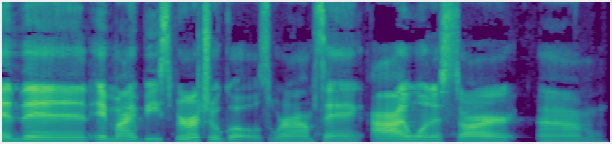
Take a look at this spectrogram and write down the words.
And then it might be spiritual goals where I'm saying I want to start. Um,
